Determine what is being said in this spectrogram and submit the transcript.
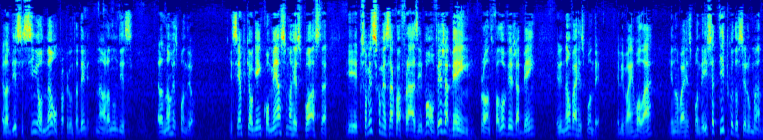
Ela disse sim ou não para a pergunta dele? Não, ela não disse. Ela não respondeu. E sempre que alguém começa uma resposta, e principalmente se começar com a frase, bom, veja bem, pronto, falou veja bem, ele não vai responder. Ele vai enrolar e não vai responder. Isso é típico do ser humano.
